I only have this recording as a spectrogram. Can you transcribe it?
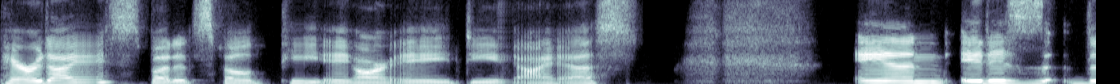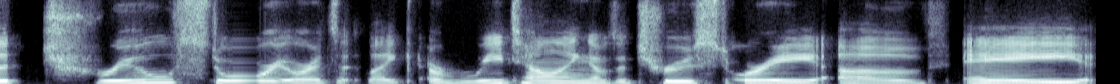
Paradise, but it's spelled P A R A D I S. And it is the true story, or it's like a retelling of the true story of a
